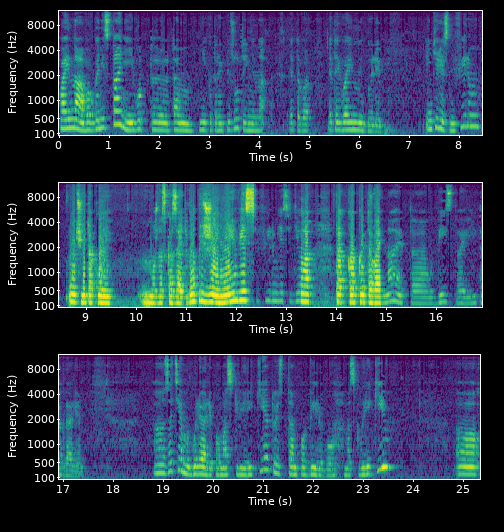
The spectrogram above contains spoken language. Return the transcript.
Война в Афганистане, и вот э, там некоторые эпизоды именно этого, этой войны были. Интересный фильм, очень такой, можно сказать, в напряжении весь фильм я сидела, так как это война, это убийство и так далее. А, затем мы гуляли по Москве-реке, то есть там по берегу Москвы-реки. А,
